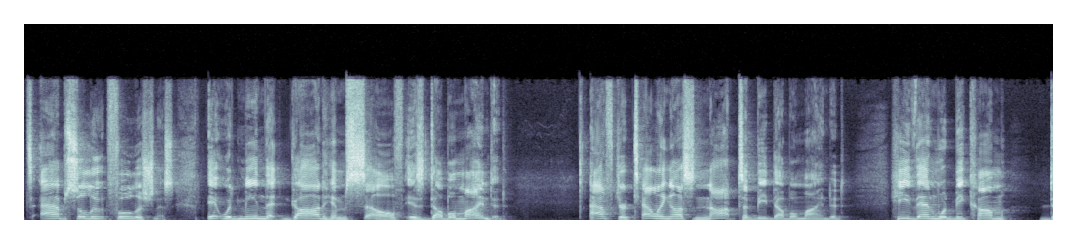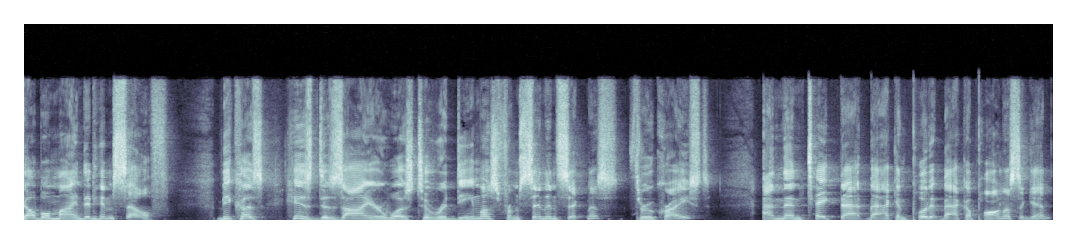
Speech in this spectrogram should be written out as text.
It's absolute foolishness. It would mean that God Himself is double minded. After telling us not to be double minded, He then would become double minded Himself because His desire was to redeem us from sin and sickness through Christ and then take that back and put it back upon us again.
